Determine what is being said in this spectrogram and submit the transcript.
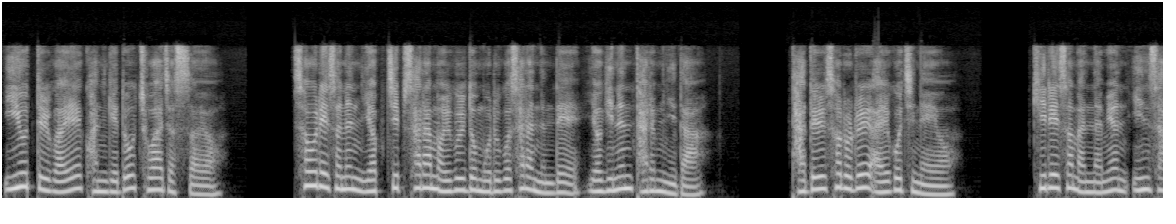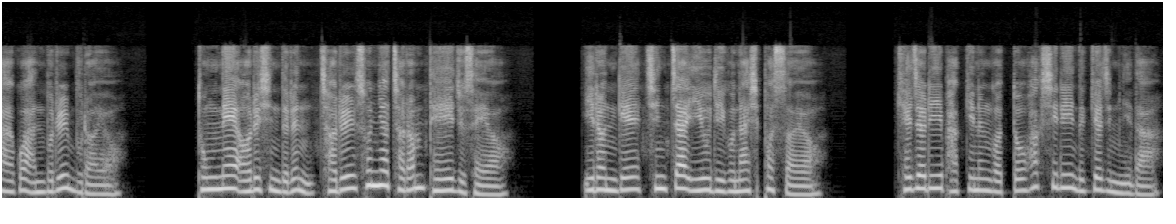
이웃들과의 관계도 좋아졌어요. 서울에서는 옆집 사람 얼굴도 모르고 살았는데 여기는 다릅니다. 다들 서로를 알고 지내요. 길에서 만나면 인사하고 안부를 물어요. 동네 어르신들은 저를 손녀처럼 대해주세요. 이런 게 진짜 이웃이구나 싶었어요. 계절이 바뀌는 것도 확실히 느껴집니다.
